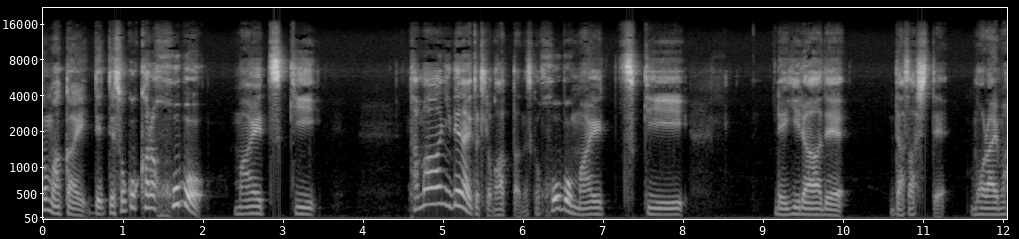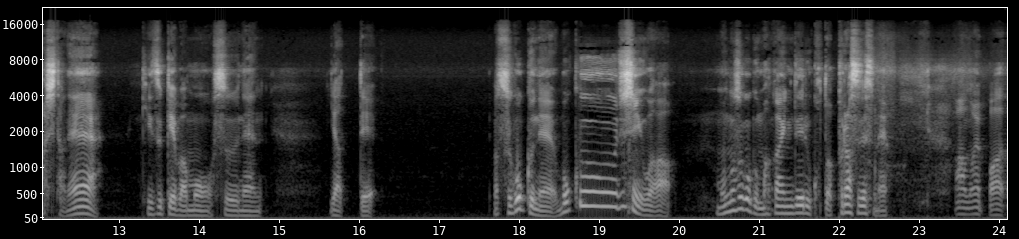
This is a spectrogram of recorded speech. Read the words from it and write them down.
の魔界出て、そこからほぼ毎月、たまに出ない時とかあったんですけど、ほぼ毎月、レギュラーで出させてもらいましたね。気づけばもう数年やって、すごくね、僕自身は、ものすごく魔界に出ることはプラスですね。あの、やっぱ、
